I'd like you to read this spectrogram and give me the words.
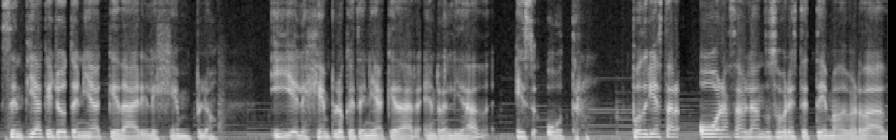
sentía que yo tenía que dar el ejemplo. Y el ejemplo que tenía que dar en realidad es otro. Podría estar horas hablando sobre este tema de verdad,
